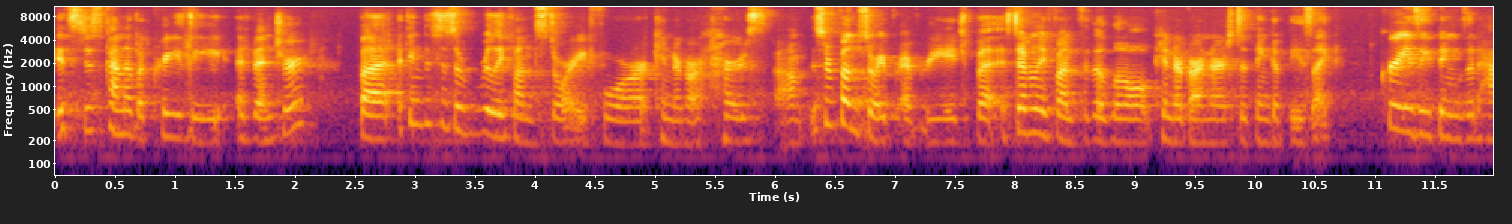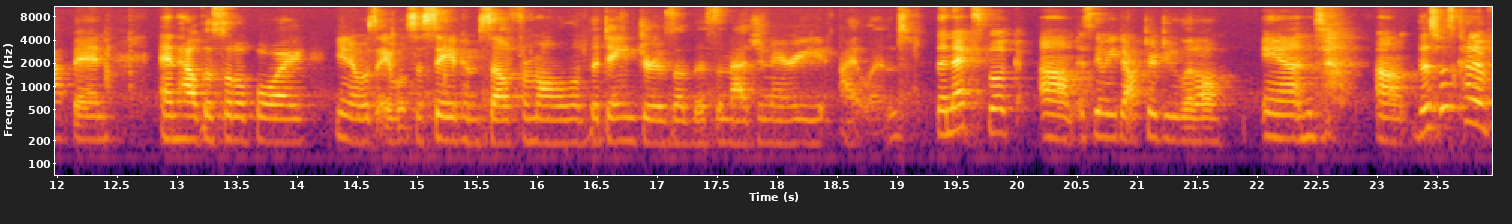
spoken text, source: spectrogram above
it's just kind of a crazy adventure. But I think this is a really fun story for kindergartners. Um, it's a fun story for every age, but it's definitely fun for the little kindergartners to think of these like crazy things that happen and how this little boy, you know, was able to save himself from all of the dangers of this imaginary island. The next book um, is going to be Dr. Dolittle, and um, this was kind of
